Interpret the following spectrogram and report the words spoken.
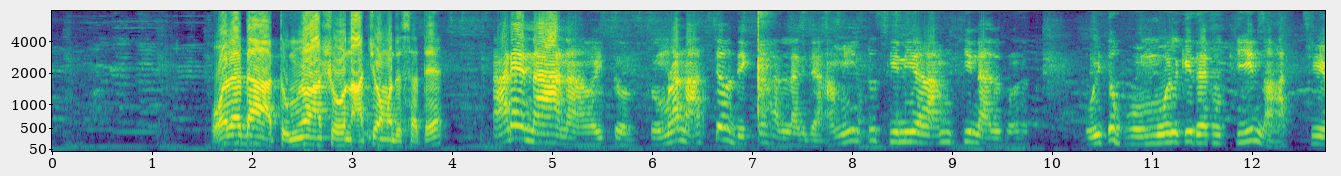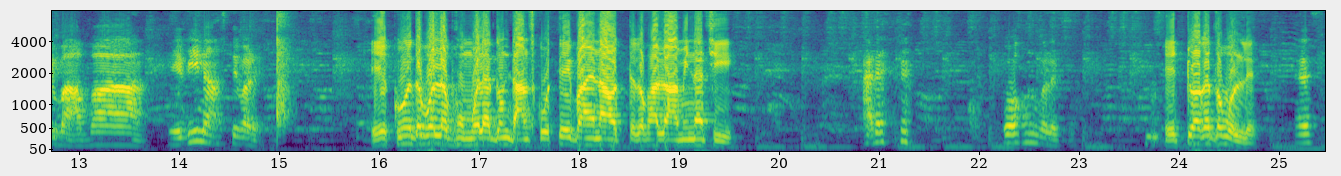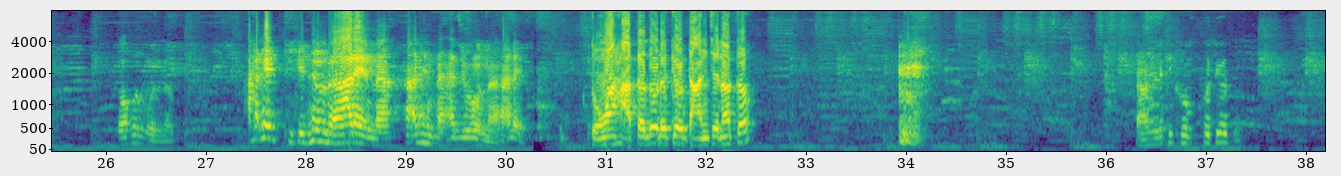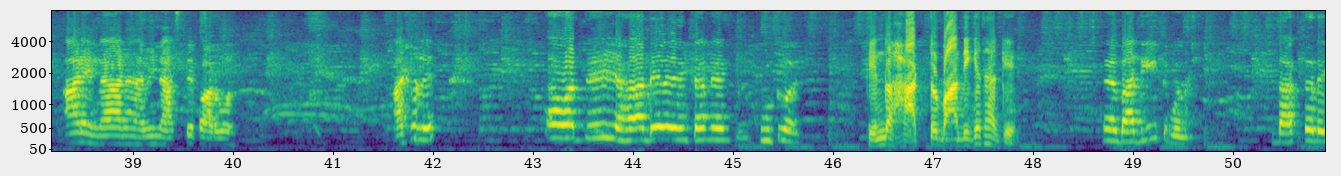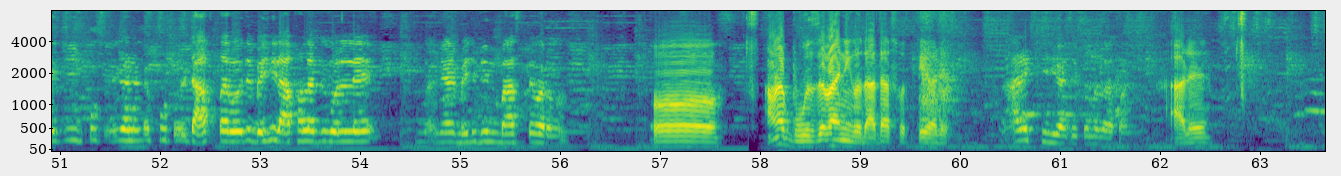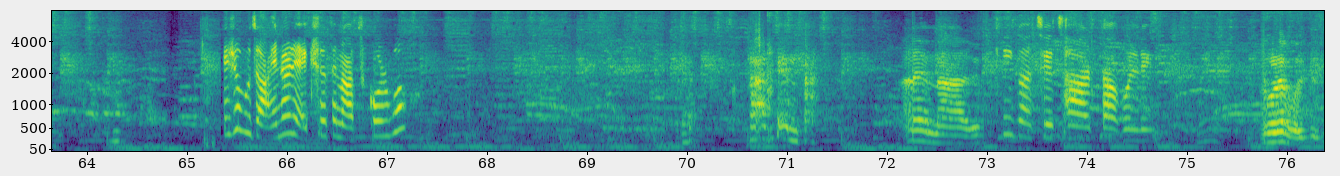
ও দাদা তুমিও আসো নাচো আমাদের সাথে। আরে না না ওই তো তোমরা নাচছো দেখতে ভালো লাগছে। আমি একটু সিনিয়র আমি কি নাচবো? সাথে? ওই তো ভোম্বলকে দেখো কি নাচছে বাবা। হেভি নাচতে পারে। এক্ষুনি তো বললে ভোম্বল একদম ডান্স করতেই পারে না ওর থেকে ভালো আমি নাচি। আরে কখন বলেছি? একটু আগে তো বললে। হ্যাঁ, কখন বললাম? আরে ঠিক না আরে না আরে নাচবো না আরে। তোমার হাতে ধরে কেউ টানছে না তো? টানলে কি খুব ক্ষতি হতো? আরে না না আমি নাচতে পারব না। আসলে আমাদের এই হাড়ের এখানে একটু ফুটো আছে। কিন্তু হাত তো বাঁ দিকে থাকে। হ্যাঁ বাদিকেই তো বলছি। ডাক্তার এই কি ফুটো এখানে একটা ফুটো ডাক্তার বলছে বেশি লাফালাফি করলে আমি আর বেশি দিন বাঁচতে পারব না। ও আমরা বুঝতে পারিনি গো দাদা সত্যি আরে আরে ঠিক আছে কোনো ব্যাপার না। আরে এসব যায় না রে একসাথে নাচ করব? আরে না আরে না ঠিক আছে ছাড় তাহলে। বলছি।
